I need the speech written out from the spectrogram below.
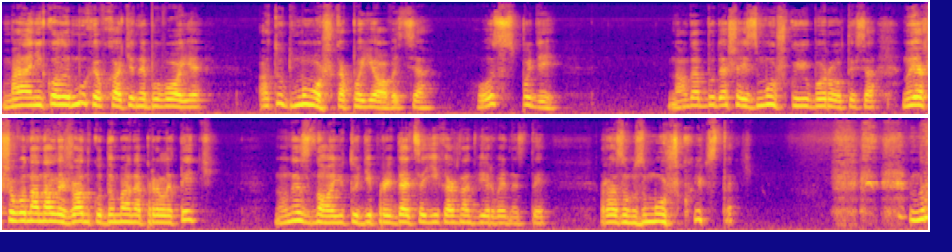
У мене ніколи мухи в хаті не буває, а тут мошка появиться. Господі. Надо буде ще й з мошкою боротися. Ну, якщо вона на лежанку до мене прилетить, ну не знаю, тоді прийдеться їх аж на двір винести. Разом з мошкою стать. Ну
